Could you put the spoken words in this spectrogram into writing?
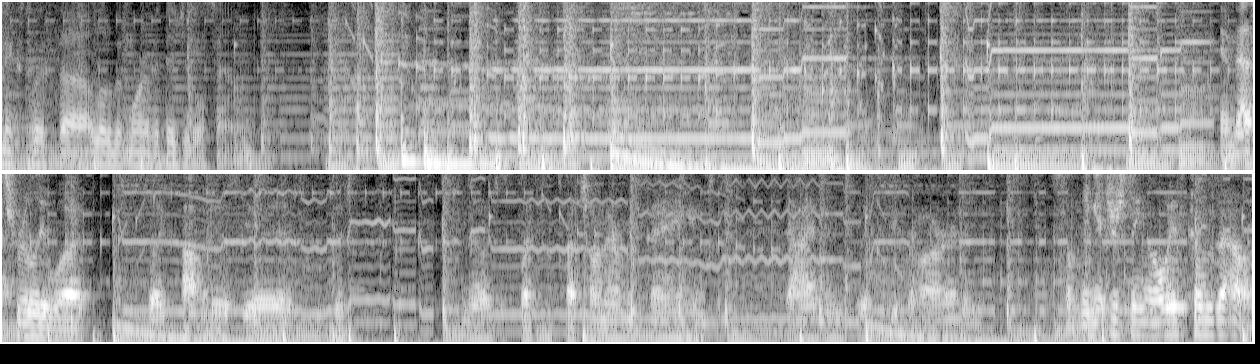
mixed with uh, a little bit more of a digital sound. That's really what like Papadosio is. Just you know, just like to touch on everything and just dive into it super hard and something interesting always comes out.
